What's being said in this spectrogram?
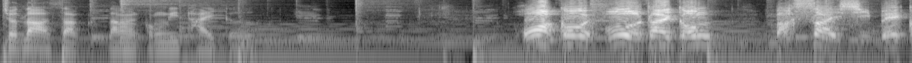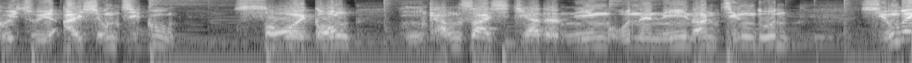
就垃圾人会讲你太哥。法国的伏尔泰讲，目屎是未开嘴的哀伤之语。所以讲，耳孔屎是听着灵魂的呢喃经纶。想要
